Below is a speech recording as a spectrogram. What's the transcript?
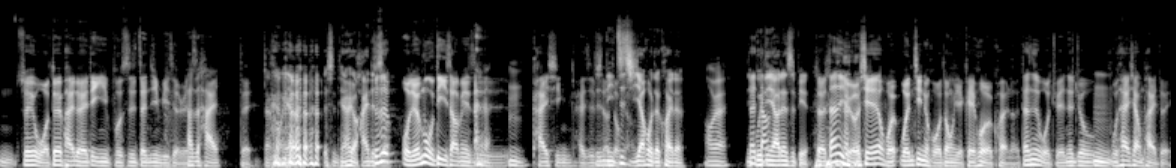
嗯，所以我对派对的定义不是增进彼此的认识，他是嗨，对，但同样，就是你要有嗨的就是我觉得目的上面是嗯开心还是你自己要获得快乐，OK，你不一定要认识别人。对，但是有一些文 文静的活动也可以获得快乐，但是我觉得那就嗯不太像派对。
